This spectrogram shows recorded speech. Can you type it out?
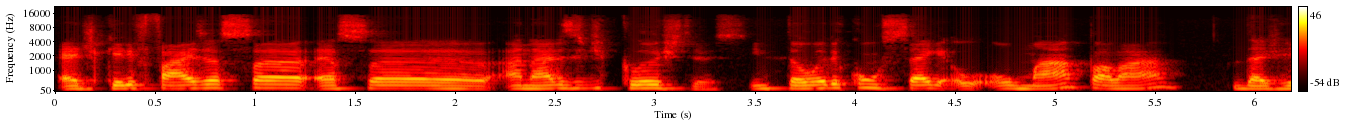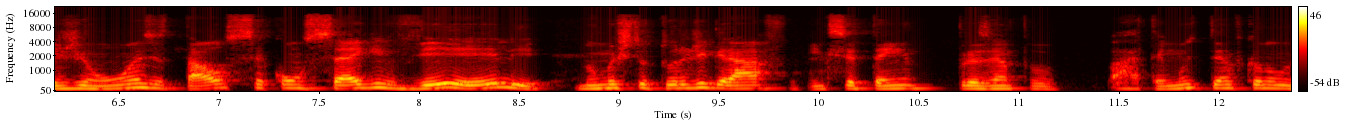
é de que ele faz essa, essa análise de clusters. Então, ele consegue, o, o mapa lá das regiões e tal, você consegue ver ele numa estrutura de grafo, em que você tem, por exemplo, ah, tem muito tempo que eu não,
